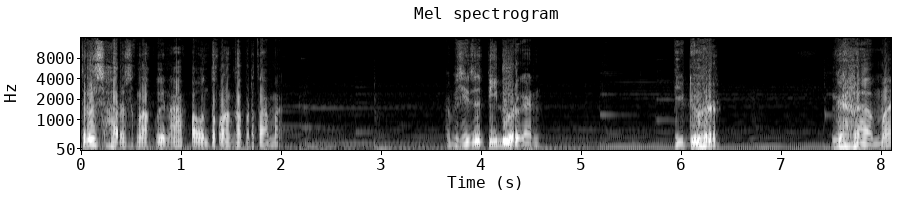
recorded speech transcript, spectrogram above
terus harus ngelakuin apa untuk langkah pertama? Habis itu tidur kan? Tidur. Nggak lama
